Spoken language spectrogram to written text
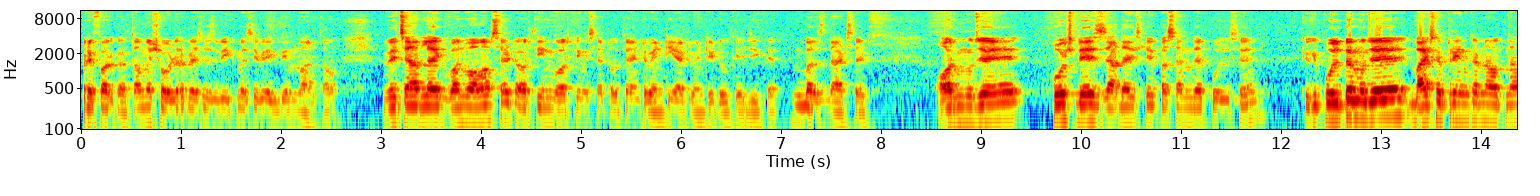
प्रेफर करता हूँ। मैं शोल्डर प्रेसेस वीक में सिर्फ़ एक दिन मारता हूँ which are like one warm up set और तीन वर्किंग सेट होते हैं ट्वेंटी या ट्वेंटी टू के। जी के बस दैट सेट और मुझे पुश डेज़ ज़्यादा इसलिए पसंद है पुल से, क्योंकि पुल पे मुझे बाइसेप ट्रेन करना उतना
